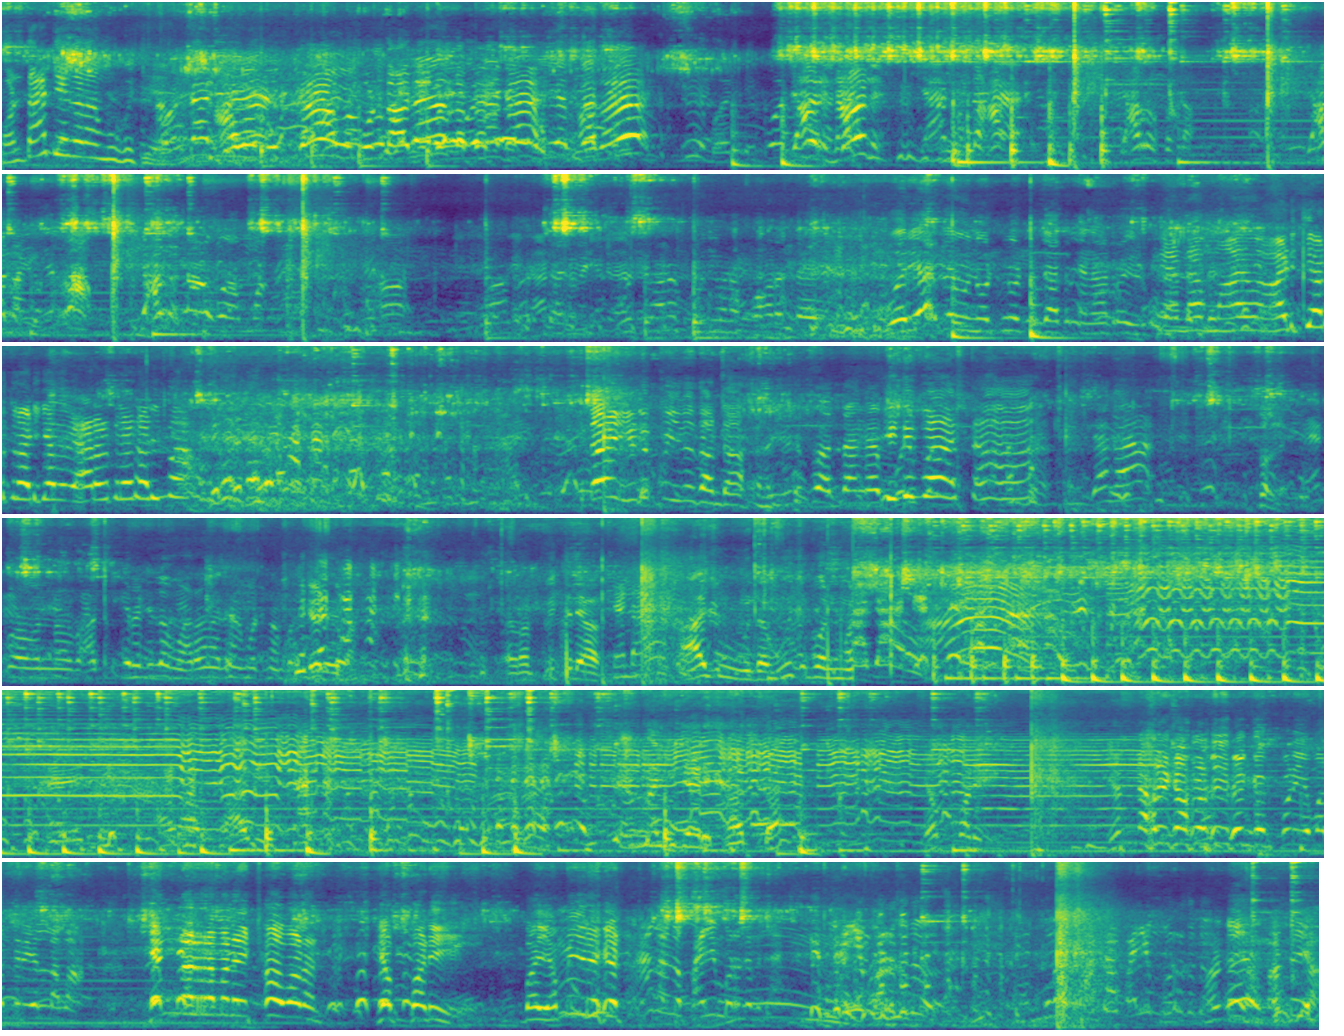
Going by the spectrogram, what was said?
பொண்டாட்டி மூக்குச்சு? அவன் முக்க அவன் பொண்டாட்டி யாரு நானு? யாரோ? சொன்னா யாரோ? ஒரே இடத்துல நொட்டு நொட்டு தாத்துறேன் நாட்டம் இருக்கு ஏன்டா மா- அடிச்ச இடத்துல அடிக்காத வேற இடத்துல அடிப்பா? டேய் இடுப்பு இதுதான்டா. இடுப்பு அத்தாங்க இது பார்த்தா ஏங்க சொல்லு. இப்போ அவன் அத்திக்கிற அடியில மரம் நடுறான்னு மட்டும் நம்ம பீச்சலையா ஆச்சு இந்த ஊசி போடணுமா அத்தா எப்படி? என்ன அருகாமல் இறங்கக்கூடிய மந்திரி அல்லவா? என்ன ரமணை காவலன். எப்படி? பயம் பார்த்தா அண்டியா.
